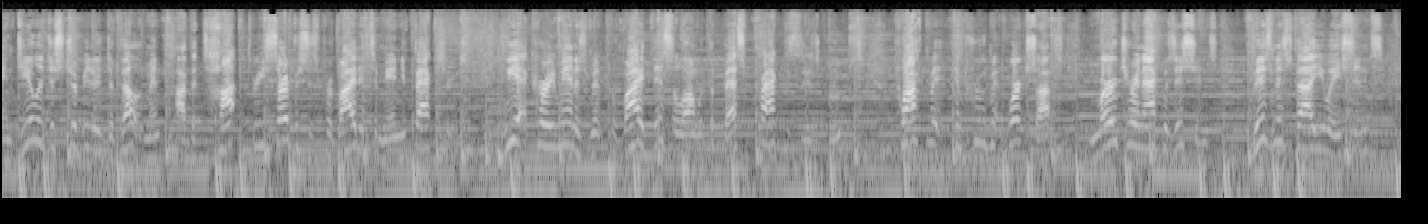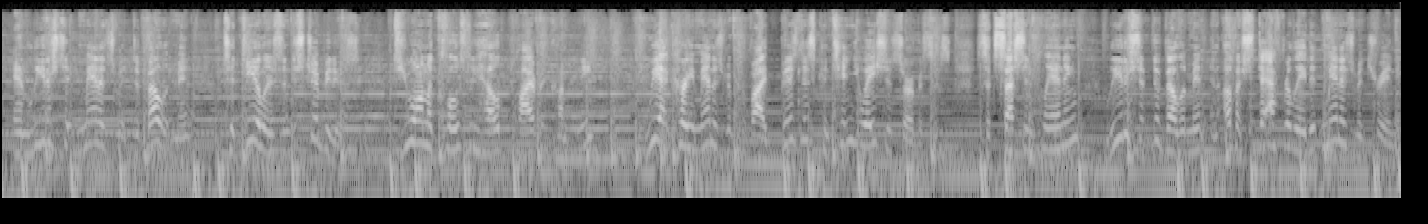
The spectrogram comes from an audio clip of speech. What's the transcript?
and dealer distributor development are the top three services provided to manufacturers. We at Curry Management provide this along with the best practices groups, profit improvement workshops, merger and acquisitions, business valuations, and leadership management development to dealers and distributors. Do you own a closely held private company? We at Curry Management provide business continuation services, succession planning, leadership development, and other staff related management training.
